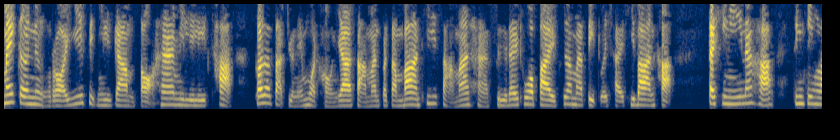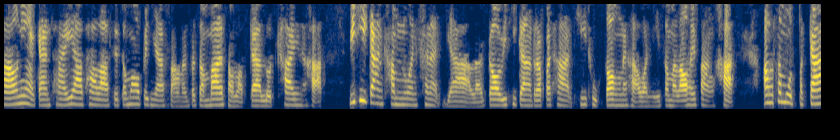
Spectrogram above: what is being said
ไม่เกิน 120 มิลลิกรัมต่อ 5 มิลลิลิตรค่ะ ก็จะจัดอยู่ในหมวดของยาสามัญประจำบ้านที่สามารถหาซื้อได้ทั่วไป เพื่อมาติดไว้ใช้ที่บ้านค่ะ แต่ทีนี้นะคะ จริงๆแล้วเนี่ยการใช้ยาพาราเซตามอลเป็นยาสามัญประจำบ้านสำหรับการลดไข้นะคะ วิธีการคำนวณขนาดยา แล้วก็วิธีการรับประทานที่ถูกต้องนะคะ วันนี้จะมาเล่าให้ฟังค่ะ เอาสมุดปากกา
